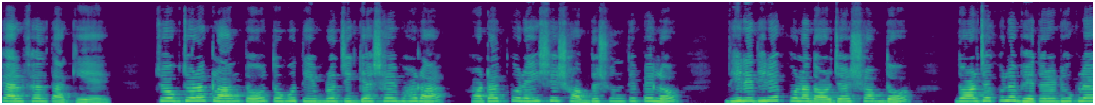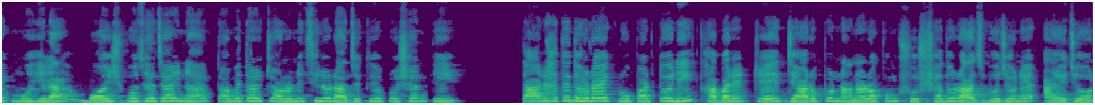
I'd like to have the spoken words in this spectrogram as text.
ফ্যালফ্যাল তাকিয়ে। চোখ জোড়া ক্লান্ত, তবু তীব্র জিজ্ঞাসায় ভরা, হঠাৎ করেই সে শব্দ শুনতে পেল। ধীরে ধীরে খোলা দরজার শব্দ। দরজা খুলে ভেতরে ঢুকলো এক মহিলা। বয়স বোঝা যায় না, তবে তার চলনে ছিল রাজকীয় প্রশান্তি। তার হাতে ধরা এক রূপার তৈরি খাবারের ট্রে, যার উপর নানা রকম সুস্বাদু রাজভোজনের আয়োজন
